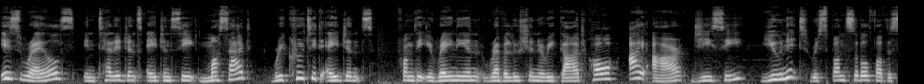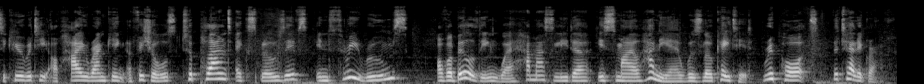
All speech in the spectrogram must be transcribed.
Israel's intelligence agency Mossad recruited agents from the Iranian Revolutionary Guard Corps IRGC unit responsible for the security of high-ranking officials to plant explosives in three rooms of a building where Hamas leader Ismail Haniyeh was located, reports The Telegraph.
